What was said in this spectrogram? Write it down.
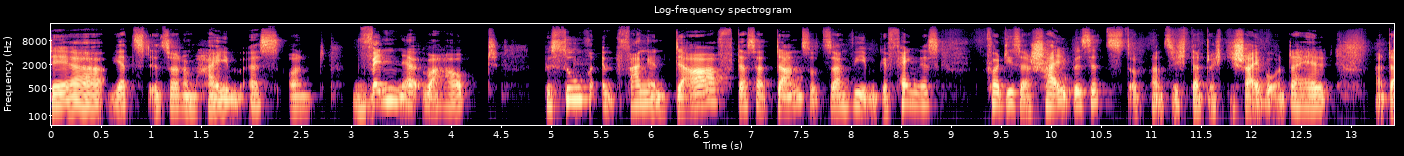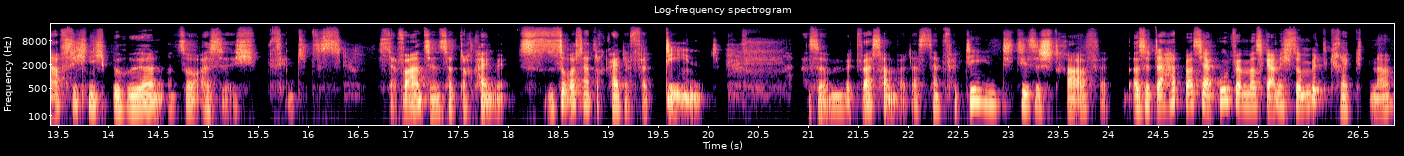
der jetzt in so einem Heim ist und wenn er überhaupt Besuch empfangen darf, dass er dann sozusagen wie im Gefängnis vor dieser Scheibe sitzt und man sich dann durch die Scheibe unterhält. Man darf sich nicht berühren und so. Also ich finde, das ist der Wahnsinn. Das hat doch kein Mensch, sowas hat doch keiner verdient. Also mit was haben wir das denn verdient, diese Strafe? Also da hat man es ja gut, wenn man es gar nicht so mitkriegt, ne?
